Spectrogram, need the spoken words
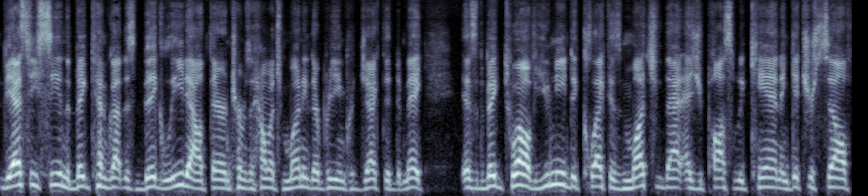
the SEC and the Big Ten have got this big lead out there in terms of how much money they're being projected to make. Is the Big 12, you need to collect as much of that as you possibly can and get yourself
